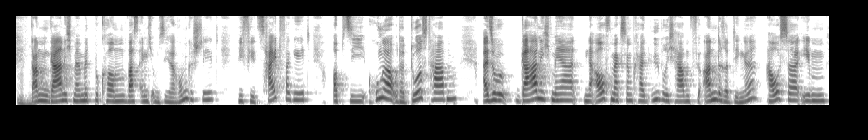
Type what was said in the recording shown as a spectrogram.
Mhm. dann gar nicht mehr mitbekommen, was eigentlich um sie herum geschieht, wie viel Zeit vergeht, ob sie Hunger oder Durst haben. Also gar nicht mehr eine Aufmerksamkeit übrig haben für andere Dinge, außer eben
